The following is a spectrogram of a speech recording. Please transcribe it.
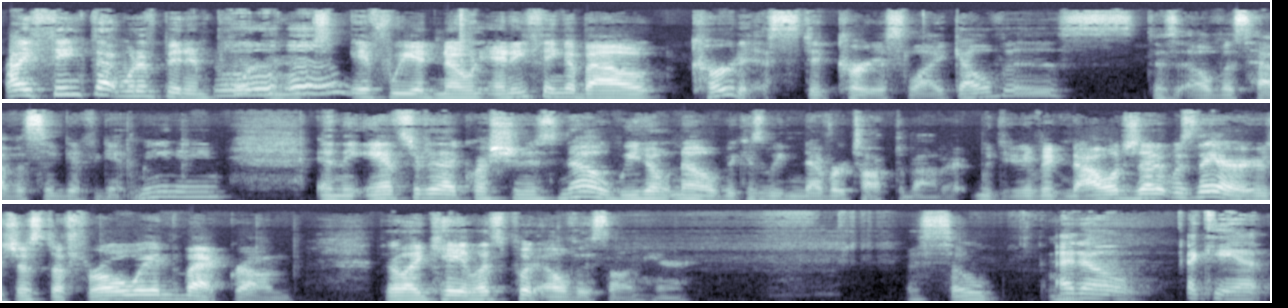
I think that would have been important Uh-huh. if we had known anything about Curtis. Did Curtis like Elvis? Does Elvis have a significant meaning? And the answer to that question is no, we don't know because we never talked about it. We didn't even acknowledge that it was there. It was just a throwaway in the background. They're like, hey, let's put Elvis on here. It's so I don't. I can't.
